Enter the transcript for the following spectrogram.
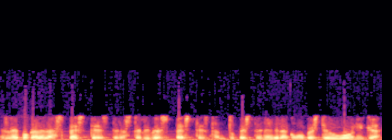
en la época de las pestes, de las terribles pestes, tanto peste negra como peste bubónica,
